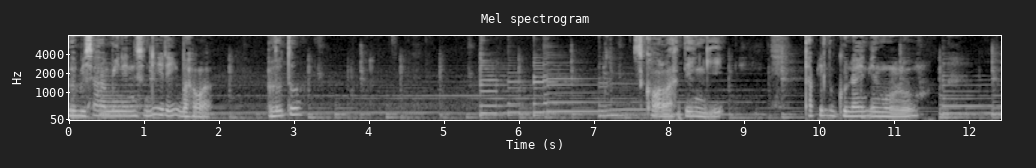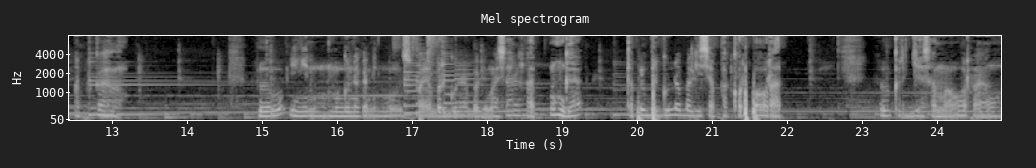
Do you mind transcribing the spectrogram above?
lu bisa aminin sendiri bahwa lu tuh sekolah tinggi tapi lu gunain ilmu lu. Apakah lu ingin menggunakan ilmu supaya berguna bagi masyarakat? Enggak tapi berguna bagi siapa? Korporat lu kerja sama orang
